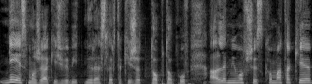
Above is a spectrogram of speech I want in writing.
nie jest może jakiś wybitny wrestler, taki, że top topów, ale mimo wszystko ma takie.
